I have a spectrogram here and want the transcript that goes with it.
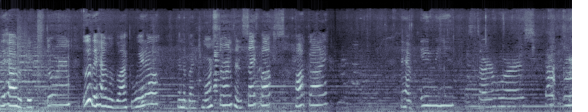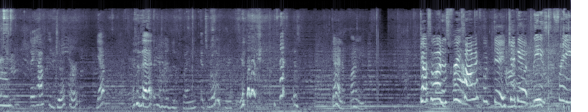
They have a big storm. Ooh, they have a Black Widow and a bunch more storms and Cyclops, Hawkeye. They have Alien, Star Wars, Batman. They have the Joker. Yep. that image is funny. It's really creepy. it's kind of funny. Guess what? It's free comic book day. Check out these free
